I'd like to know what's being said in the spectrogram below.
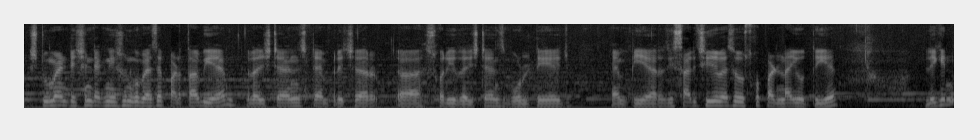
इंस्ट्रूमेंटेशन टेक्नीशियन को वैसे पढ़ता भी है resistance temperature sorry resistance voltage ampere ये सारी चीज़ें वैसे उसको पढ़ना ही होती है। लेकिन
